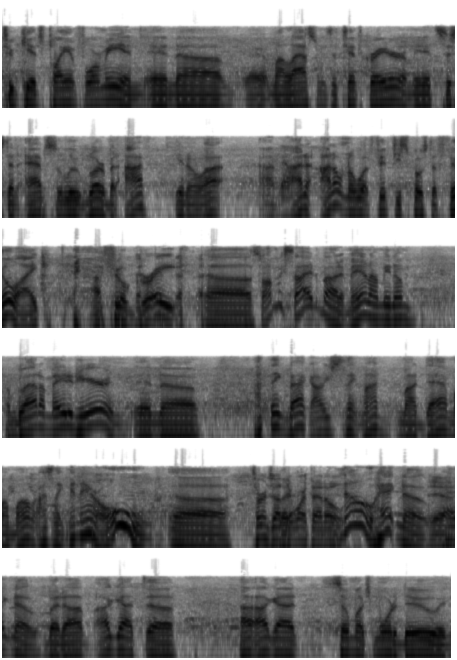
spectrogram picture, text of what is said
two kids playing for me, and and uh, my last one's a 10th grader. I mean, it's just an absolute blur. But I, you know, I. I, mean, I, don't, I don't know what 50 is supposed to feel like. I feel great, uh, so I'm excited about it, man. I mean, I'm I'm glad I made it here, and and uh, I think back, I used to think my my dad, my mom, I was like, man, they're old. Uh, Turns out they weren't that old. No, heck no, Yeah. heck no. But uh, I got uh, I, I got so much more to do, and,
